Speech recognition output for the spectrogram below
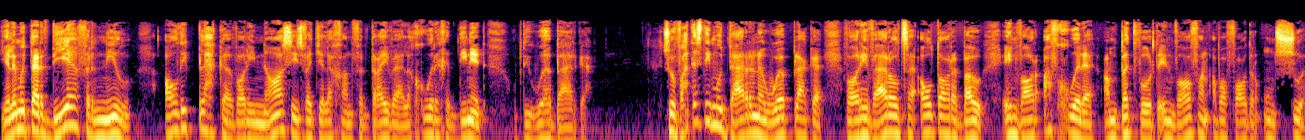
"Julle moet terdee verniel al die plekke waar die nasies wat julle gaan verdrywe, hulle gode gedien het op die hoë berge." So wat is die moderne hoë plekke waar die wêreld sy altare bou en waar afgode aanbid word en waarvan Abba Vader ons so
